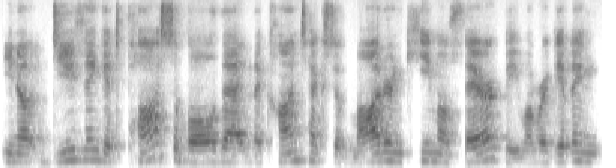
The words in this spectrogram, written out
you know, do you think it's possible that in the context of modern chemotherapy, when we're giving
